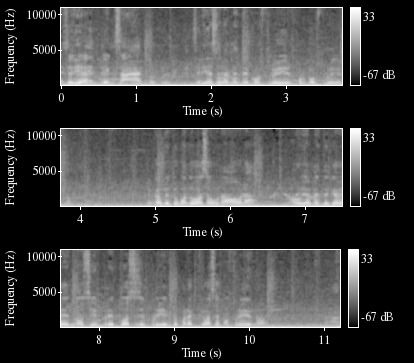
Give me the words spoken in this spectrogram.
Es sería, exacto, pues, sería solamente construir por construir, ¿no? En cambio tú cuando vas a una obra, obviamente que a veces no siempre tú haces el proyecto para que vas a construir, ¿no? Ajá.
